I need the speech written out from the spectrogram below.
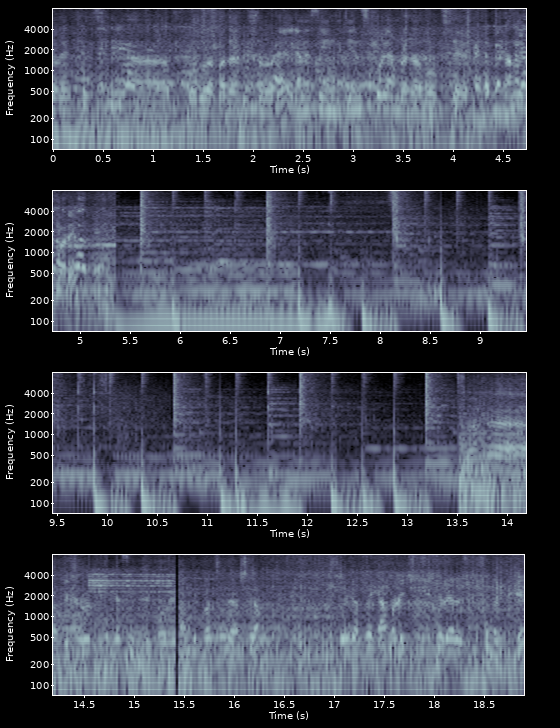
চলে এসেছি পড়ুয়া বাজার বিশ্ব রোডে এখানে সিএনজি চেঞ্জ করে আমরা যাব হচ্ছে কান্দিপাড়ে আমরা বিশ্বরোড থেকে সিএনজি করে কান্দিপাড় চলে আসলাম। তো এখান থেকে আমরা রিক্সা রেল স্টেশনের দিকে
